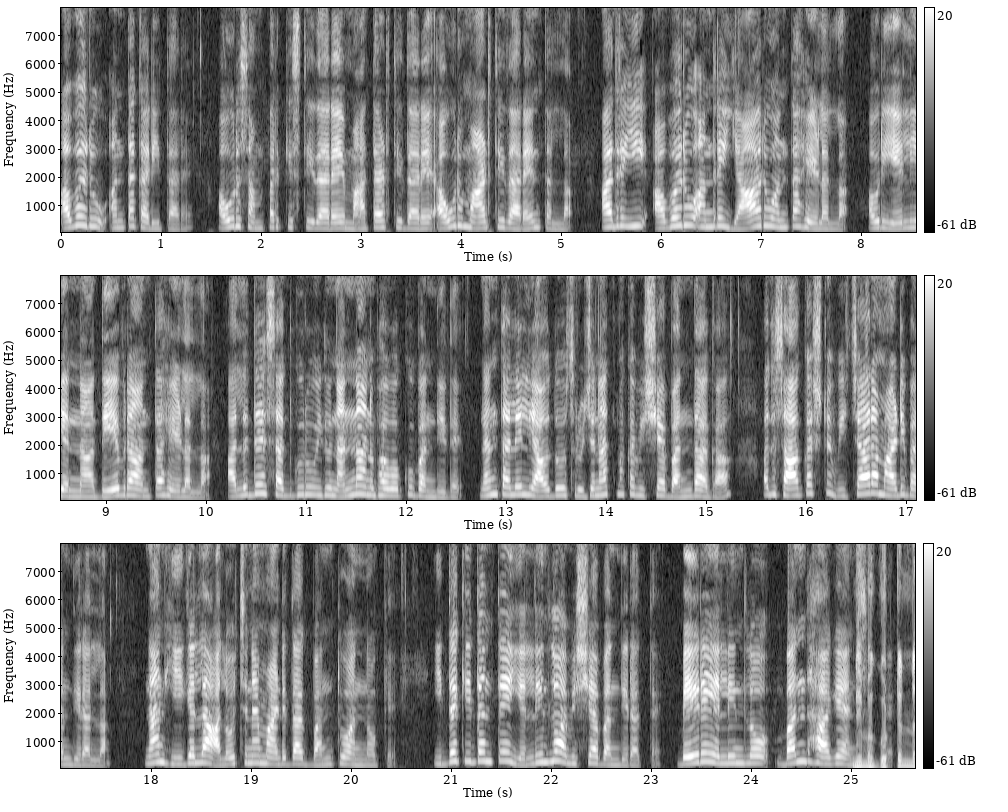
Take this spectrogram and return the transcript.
ಅವರು ಅಂತ ಕರೀತಾರೆ. ಅವರು ಸಂಪರ್ಕಿಸ್ತಿದ್ದಾರೆ ಮಾತಾಡ್ತಿದ್ದಾರೆ ಅವರು ಮಾಡ್ತಿದ್ದಾರೆ ಅಂತಲ್ಲ. ಆದ್ರೆ ಈ ಅವರು ಅಂದ್ರೆ ಯಾರು ಅಂತ ಹೇಳಲ್ಲ. ಅವ್ರು ಏಲಿಯನ್ನ ದೇವ್ರ ಅಂತ ಹೇಳಲ್ಲ. ಅಲ್ಲದೆ ಸದ್ಗುರು ಇದು ನನ್ನ ಅನುಭವಕ್ಕೂ ಬಂದಿದೆ. ನನ್ನ ತಲೆಯಲ್ಲಿ ಯಾವುದೋ ಸೃಜನಾತ್ಮಕ ವಿಷಯ ಬಂದಾಗ ಅದು ಸಾಕಷ್ಟು ವಿಚಾರ ಮಾಡಿ ಬಂದಿರಲ್ಲ. ನಾನು ಹೀಗೆಲ್ಲ ಆಲೋಚನೆ ಮಾಡಿದಾಗ ಬಂತು ಅನ್ನೋಕೆ. ಇದ್ದಕ್ಕಿದ್ದಂತೆ ಎಲ್ಲಿಂದಲೋ ಆ ವಿಷಯ ಬಂದಿರತ್ತೆ. ಬೇರೆ ಎಲ್ಲಿಂದಲೋ ಬಂದ ಹಾಗೆ ನಿಮ್ಮ ಗುಟ್ಟನ್ನ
